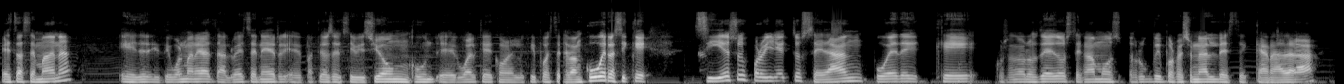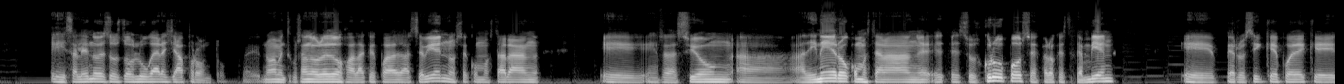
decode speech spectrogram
esta semana, eh, de, igual manera, tal vez tener eh, partidos de exhibición eh, igual que con el equipo este de Vancouver. Así que si esos proyectos se dan, puede que, cruzando los dedos, tengamos rugby profesional desde Canadá saliendo de esos dos lugares ya pronto. nuevamente, cruzando los dedos, ojalá que pueda darse bien. No sé cómo estarán en relación a, dinero, cómo estarán esos grupos. Espero que estén bien. pero sí que puede que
